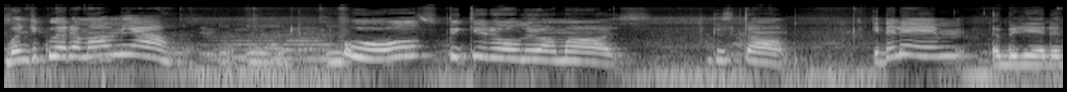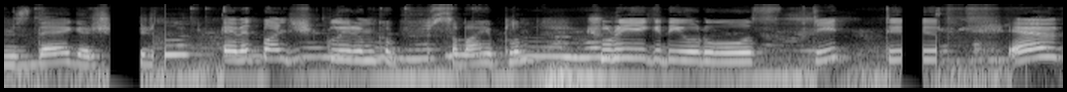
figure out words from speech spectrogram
Boncuklarım olmuyor. Of bir kere oluyor ama. Güzel. Gidelim. Öbür yerimizde görüşürüz. Evet boncuklarım kapı sabah yapalım. Şuraya gidiyoruz. Evet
